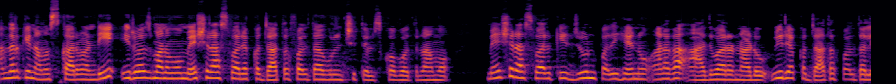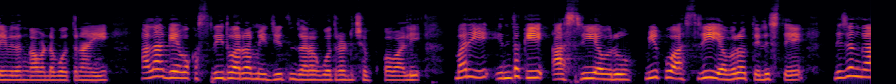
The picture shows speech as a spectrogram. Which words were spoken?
అందరికీ నమస్కారం అండి. ఈరోజు మనము మేషరాశి వారి యొక్క జాతక ఫలితాల గురించి తెలుసుకోబోతున్నాము. మేషరాశి వారికి జూన్ పదిహేను అనగా ఆదివారం నాడు వీరి యొక్క జాతక ఫలితాలు ఏ విధంగా ఉండబోతున్నాయి? అలాగే ఒక స్త్రీ ద్వారా మీ జీవితం జరగబోతున్నట్టు చెప్పుకోవాలి. మరి ఇంతకీ ఆ స్త్రీ ఎవరు? మీకు ఆ స్త్రీ ఎవరో తెలిస్తే నిజంగా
